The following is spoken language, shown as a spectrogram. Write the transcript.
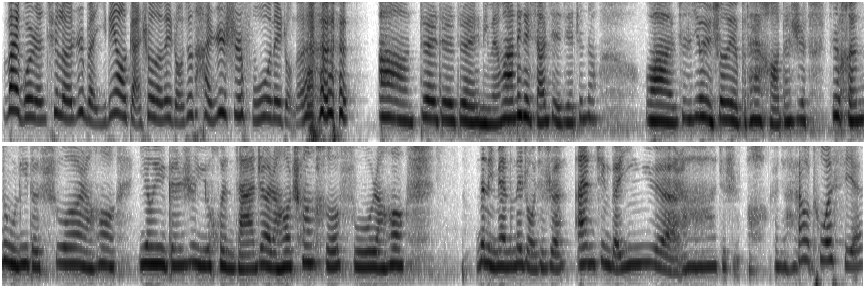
外国人去了日本一定要感受的那种，就是很日式服务那种的。啊，对对对，里面哇，那个小姐姐真的，哇，就是英语说的也不太好，但是就是很努力的说，然后英语跟日语混杂着，然后穿和服，然后那里面的那种就是安静的音乐，然后就是哦，感觉还还有拖鞋，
